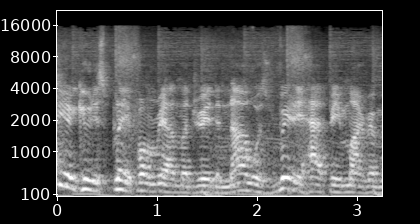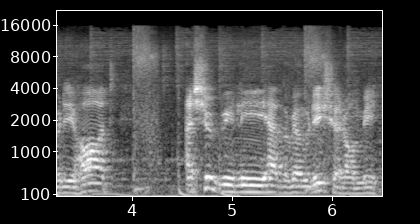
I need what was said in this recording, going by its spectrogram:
really good display from Real Madrid and I was really happy in my remedy heart. I should really have a remedy shirt on me.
